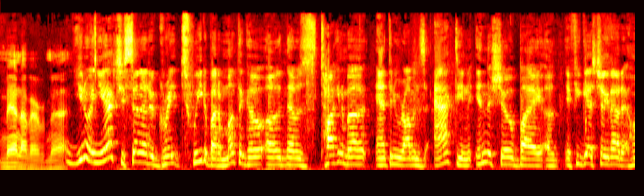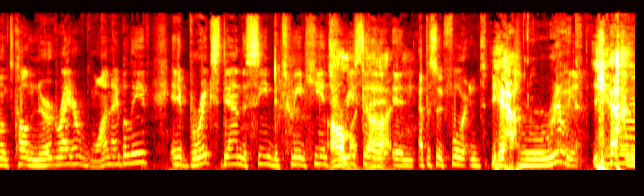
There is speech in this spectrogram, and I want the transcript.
men I've ever met. You know, and you actually sent out a great tweet about a month ago uh, that was talking about Anthony Robbins acting in the show by, uh, if you guys check it out at home, it's called Nerd Writer 1, I believe. And it breaks down the scene between he and Oh Theresa in episode 4. And Yeah. brilliant. Yeah. You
